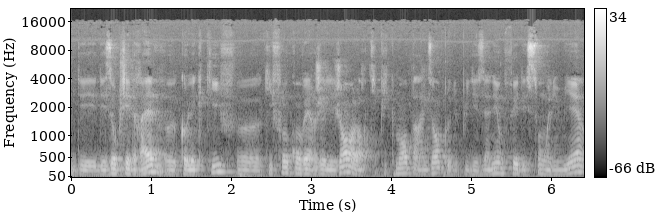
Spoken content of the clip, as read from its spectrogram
des, objets de rêve euh, collectifs euh, qui font converger les gens. Alors typiquement, par exemple, depuis des années, on fait des sons et lumières.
